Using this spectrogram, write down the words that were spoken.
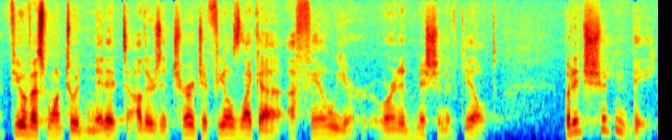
A few of us want to admit it to others at church. It feels like a, a failure or an admission of guilt. But it shouldn't be.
